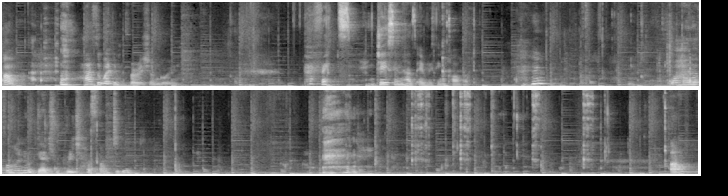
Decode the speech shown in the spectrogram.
Oh, how's the wedding preparation going? Perfect. Jason has everything covered. What harder for her to get rich husband to be? Um,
